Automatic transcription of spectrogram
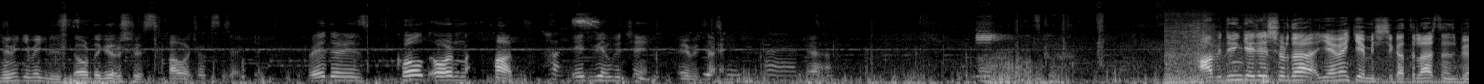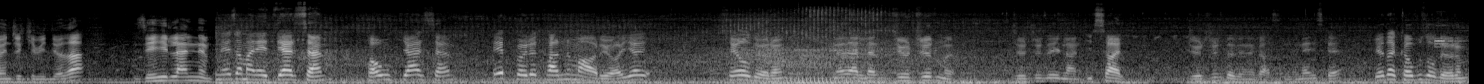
yemek yemeye işte, Orada görüşürüz. Hava çok sıcak ya. Weather is cold or hot. Hot. It will be change every time. Yeah. Let's go. Abi dün gece şurada yemek yemiştik hatırlarsanız bir önceki videoda. Zehirlendim. Ne zaman et yersem, tavuk yersem hep böyle karnım ağrıyor. Ya şey oluyorum, ne derler, cırcır mı? Cırcır değil lan, ishal. Cırcır da denir aslında neyse. Ya da kabuz oluyorum.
